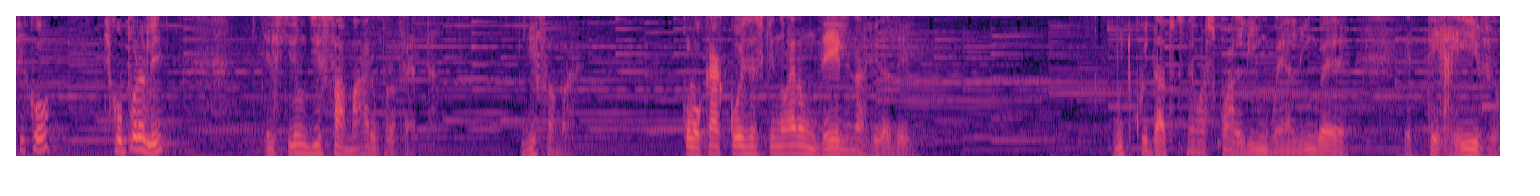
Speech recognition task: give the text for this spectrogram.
ficou, ficou por ali. Eles queriam difamar o profeta, difamar, colocar coisas que não eram dele na vida dele. Muito cuidado com esse negócio com a língua, hein? a língua é, é terrível.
